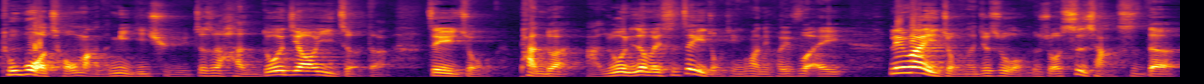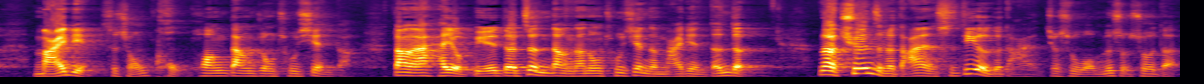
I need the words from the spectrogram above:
突破筹码的密集区域，这是很多交易者的这一种判断啊。如果你认为是这一种情况，你回复 A。另外一种呢，就是我们说市场是的买点是从恐慌当中出现的，当然还有别的震荡当中出现的买点等等。那圈子的答案是第二个答案，就是我们所说的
